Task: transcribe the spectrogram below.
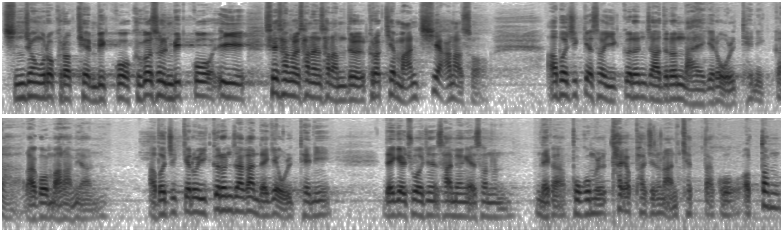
진정으로 그렇게 믿고 그것을 믿고 이 세상을 사는 사람들 그렇게 많지 않아서 아버지께서 이끄는 자들은 나에게로 올 테니까 라고 말하면 아버지께로 이끄는 자가 내게 올 테니 내게 주어진 사명에서는 내가 복음을 타협하지는 않겠다고 어떤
